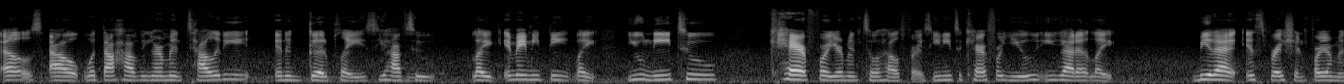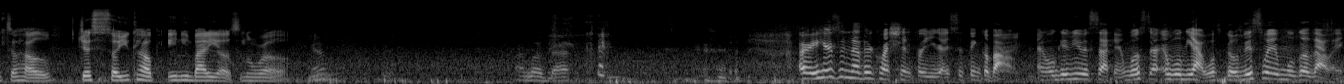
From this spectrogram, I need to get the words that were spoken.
else out without having your mentality in a good place. You have to mm-hmm. like it made me think like you need to care for your mental health first. You need to care for you. You got to like be that inspiration for your mental health just so you can help anybody else in the world. Yeah. I love that. All right, here's another question for you guys to think about, and we'll give you a second. We'll start. Well, yeah, we'll go this way and we'll go that way.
